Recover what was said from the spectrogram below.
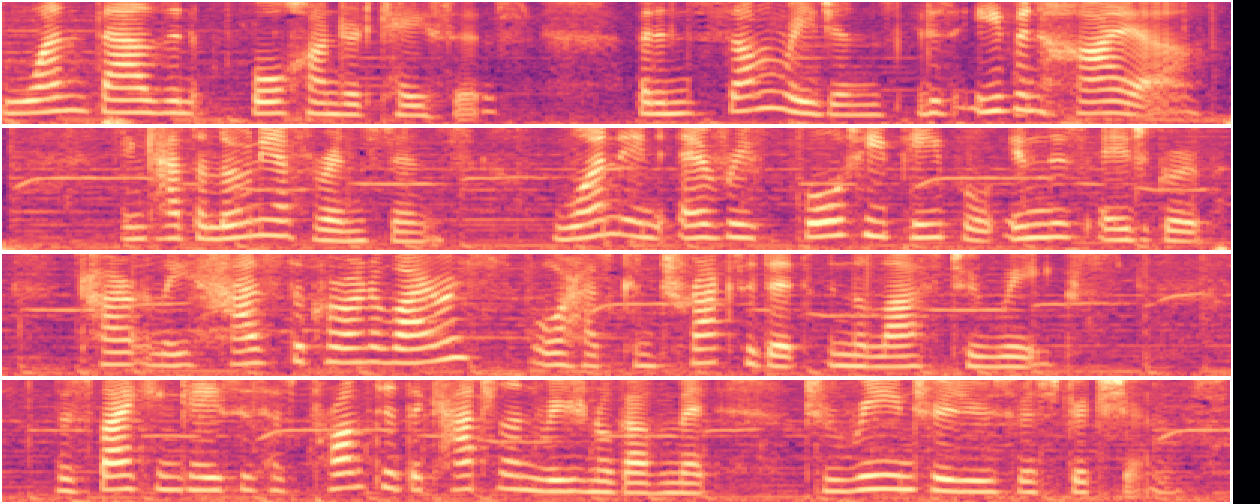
1,400 cases, but in some regions it is even higher. In Catalonia, for instance, one in every 40 people in this age group currently has the coronavirus or has contracted it in the last two weeks. The spike in cases has prompted the Catalan regional government to reintroduce restrictions.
